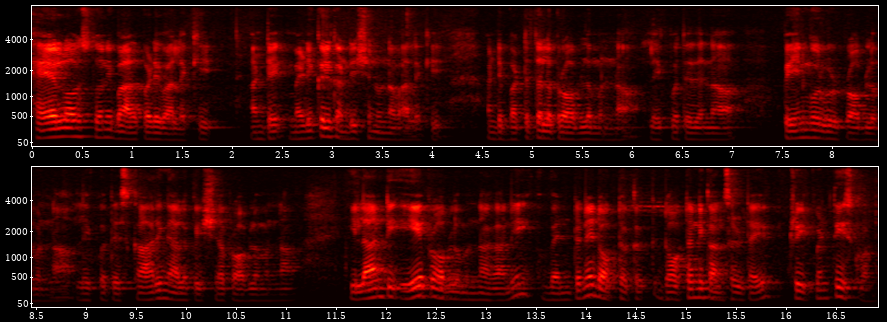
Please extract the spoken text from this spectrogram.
హెయిర్ లాస్తోని బాధపడే వాళ్ళకి అంటే మెడికల్ కండిషన్ ఉన్న వాళ్ళకి అంటే బట్టతల ప్రాబ్లం ఉన్నా లేకపోతే ఏదైనా పెయిన్ గోరుగుడు ప్రాబ్లం ఉన్నా లేకపోతే స్కారింగ్ ఆలోపేషియా ప్రాబ్లం ఉన్నా ఇలాంటి ఏ ప్రాబ్లం ఉన్నా కానీ వెంటనే డాక్టర్ డాక్టర్ని కన్సల్ట్ అయ్యి ట్రీట్మెంట్ తీసుకోండి.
